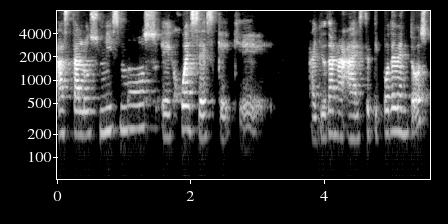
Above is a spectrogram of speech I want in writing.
hasta los mismos eh, jueces que, que ayudan a, a, este tipo de eventos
